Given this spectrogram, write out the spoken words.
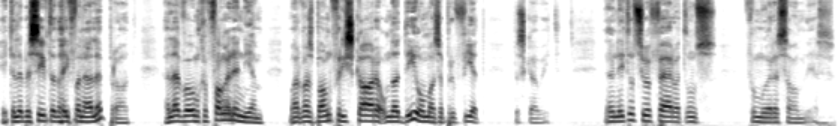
het hulle besef dat hy van hulle praat. Hulle wou hom gevangene neem, maar was bang vir die skare omdat die hom as 'n profeet beskou het. Nou net tot sover wat ons vermoere saam lees.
